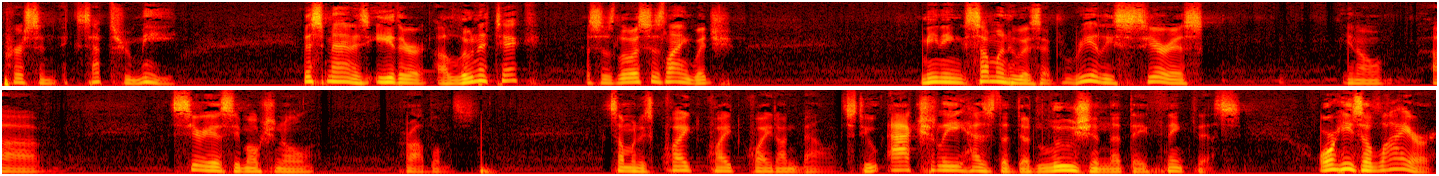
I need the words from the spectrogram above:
person except through me. This man is either a lunatic, this is Lewis's language, meaning someone who has a really serious, you know, uh, serious emotional problems. Someone who's quite, quite, quite unbalanced, who actually has the delusion that they think this. Or he's a liar.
